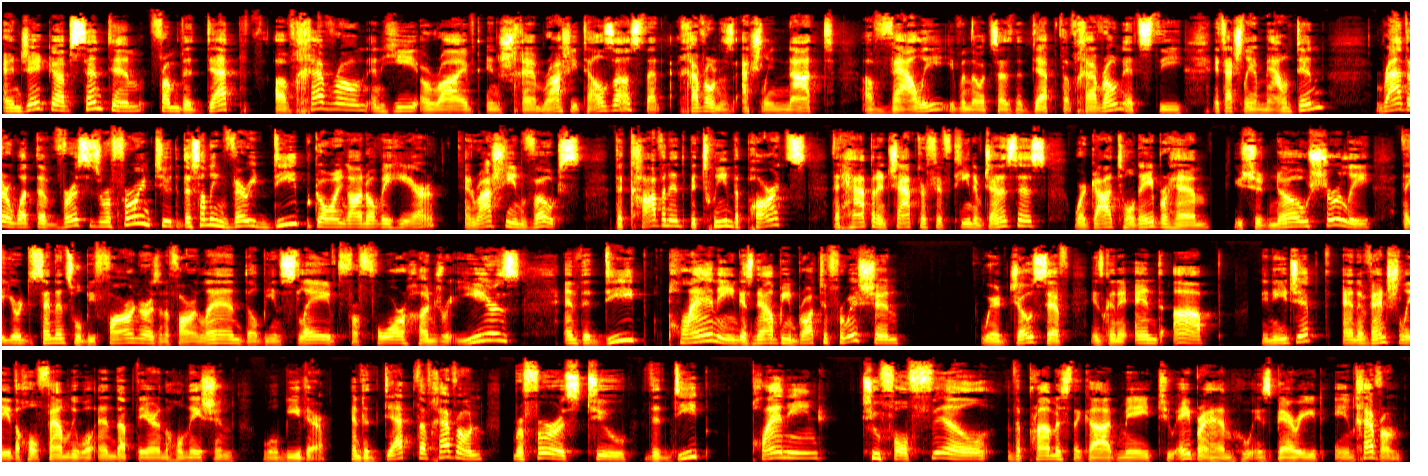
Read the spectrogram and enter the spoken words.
And Jacob sent him from the depth of Hebron and he arrived in Shechem. Rashi tells us that Hebron is actually not a valley, even though it says the depth of Hebron. It's the, it's actually a mountain. Rather, what the verse is referring to, that there's something very deep going on over here. And Rashi invokes the covenant between the parts that happened in chapter 15 of Genesis, where God told Abraham, you should know surely that your descendants will be foreigners in a foreign land. They'll be enslaved for 400 years. And the deep planning is now being brought to fruition where Joseph is going to end up in Egypt and eventually the whole family will end up there and the whole nation will be there. And the depth of Hebron refers to the deep planning to fulfill the promise that God made to Abraham, who is buried in Hebron.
